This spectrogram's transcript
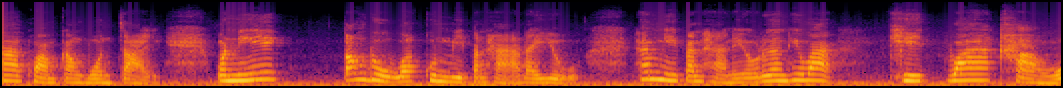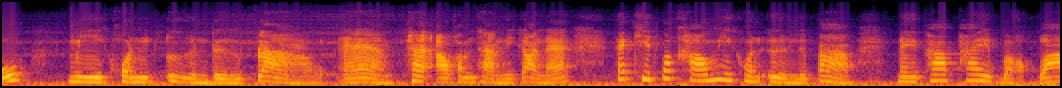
ากความกังวลใจ วันนี้ต้องดูว่าคุณมีปัญหาอะไรอยู่ ถ้ามีปัญหาในเรื่องที่ว่า คิดว่าเขามีคนอื่นหรือเปล่า อ่า ถ้าเอาคำถามนี้ก่อนนะ ถ้าคิดว่าเขามีคนอื่นหรือเปล่า ในภาพไพ่บอกว่า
